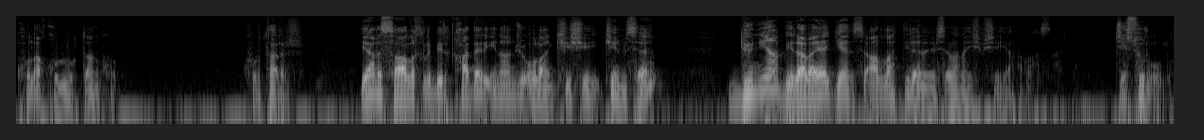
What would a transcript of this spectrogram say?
kula kulluktan kurtarır. Yani sağlıklı bir kader inancı olan kişi kimse dünya bir araya gelse Allah dilememişse bana hiçbir şey yapamazlar. Cesur olur.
